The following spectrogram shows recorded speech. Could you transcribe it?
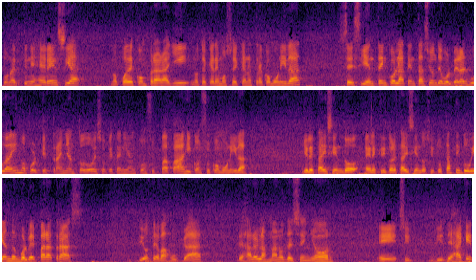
tú no tienes herencia, no puedes comprar allí, no te queremos cerca de nuestra comunidad. Se sienten con la tentación de volver al judaísmo porque extrañan todo eso que tenían con sus papás y con su comunidad. Y él está diciendo, el escritor está diciendo, si tú estás titubeando en volver para atrás, Dios te va a juzgar. Déjalo en las manos del Señor. Eh, si, deja, que,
